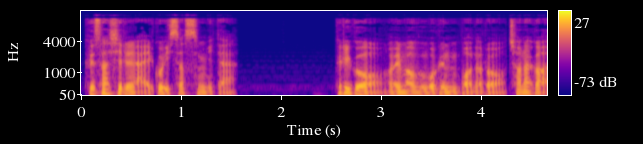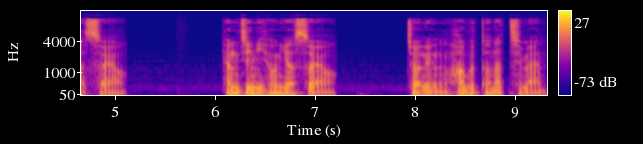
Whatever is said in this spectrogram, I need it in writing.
그 사실을 알고 있었습니다. 그리고 얼마 후 모르는 번호로 전화가 왔어요. 형진이 형이었어요. 저는 화부터 났지만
